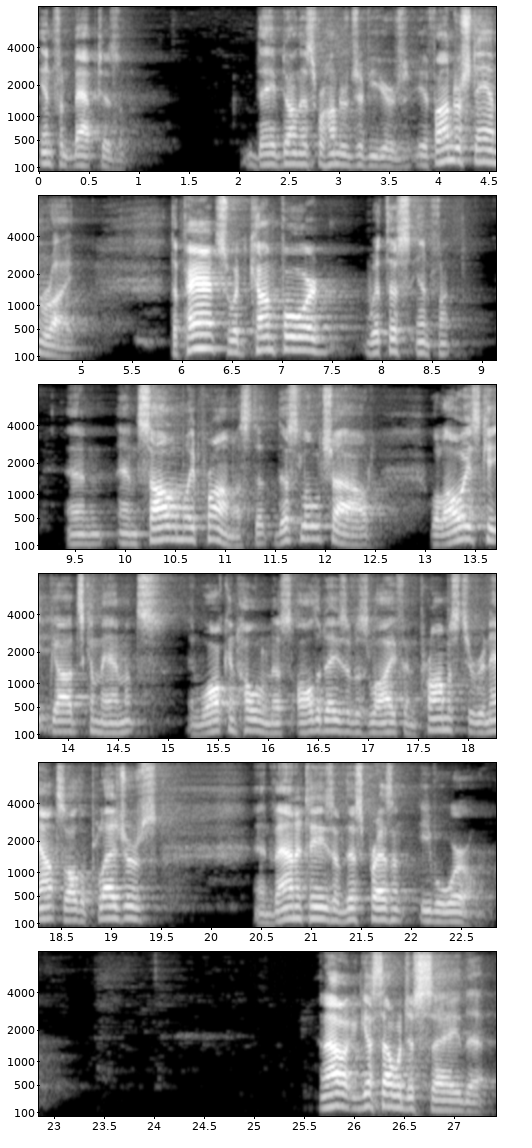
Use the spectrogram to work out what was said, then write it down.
infant baptism. They've done this for hundreds of years. If I understand right, the parents would come forward with this infant and, and solemnly promise that this little child will always keep God's commandments and walk in holiness all the days of his life and promise to renounce all the pleasures and vanities of this present evil world. And I guess I would just say that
